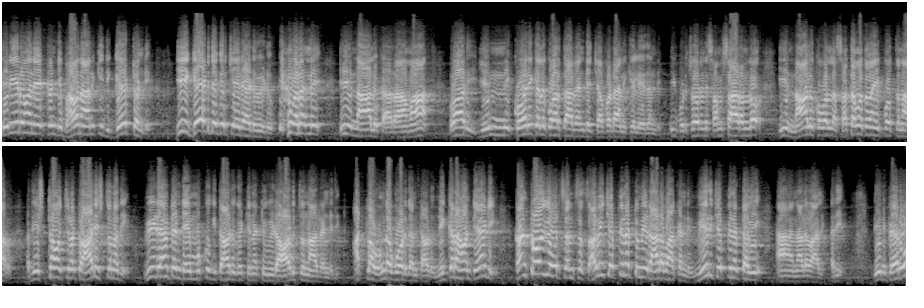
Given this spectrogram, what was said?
శరీరం అనేటువంటి భవనానికి ఇది గేట్ అండి. ఈ గేట్ దగ్గర చేరాడు వీడు. ఎవరండి? ఈ నాలుక రామా. వాడు ఎన్ని కోరికలు కోరతాడంటే చెప్పడానికే లేదండి. ఇప్పుడు చూడండి సంసారంలో ఈ నాలుక వల్ల సతమతం అయిపోతున్నారు. అది ఇష్టం వచ్చినట్టు ఆడిస్తున్నది. వీడేమిటంటే ముక్కుకి తాడు కట్టినట్టు వీడు ఆడుతున్నాడండి ఇది. అట్లా ఉండకూడదంటాడు. నిగ్రహం అంటే ఏంటి కంట్రోల్ యువర్ సెన్సెస్ అవి చెప్పినట్టు మీరు ఆడవాకండి. మీరు చెప్పినట్టు అవి నడవాలి. అది. దీని పేరు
